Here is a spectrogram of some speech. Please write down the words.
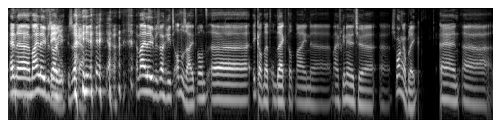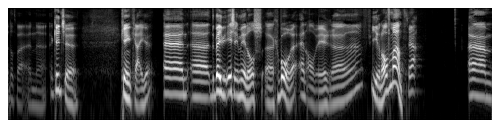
En mijn leven zag, ja. ja. En mijn leven zag er iets anders uit. Want ik had net ontdekt dat mijn, mijn vriendinnetje zwanger bleek. En dat we een, een kindje gingen krijgen. En eh, de baby is inmiddels eh, geboren en alweer eh 4,5 maand. Ja. Ehm,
